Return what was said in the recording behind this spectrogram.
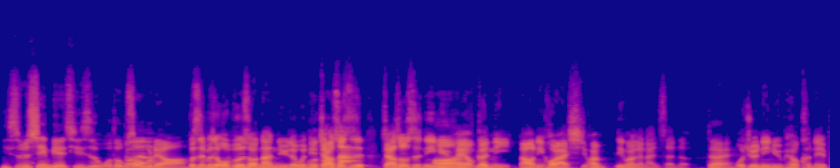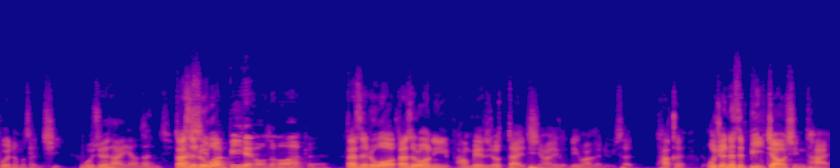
你是不是性别歧视？我都受不了啊！不是不是，我不是说男女的问题。假如说是，假如说是你女朋友跟你，然后你后来喜欢另外一个男生了，对，我觉得你女朋友可能也不会那么生气。我觉得她一样生气。但是如果 BL 的话，可能。但是如果但是如果你旁边就带其他一个另外一个女生，她可能我觉得那是比较心态。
